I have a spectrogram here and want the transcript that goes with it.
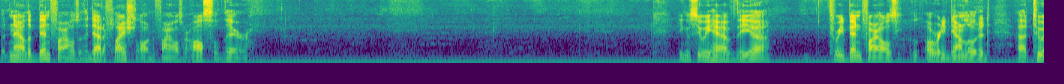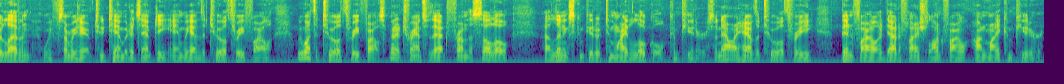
but now the bin files or the data flash log files are also there. You can see we have the uh, three bin files already downloaded. Uh, 211, we for some reason have 210 but it's empty and we have the 203 file. We want the 203 file so I'm going to transfer that from the solo uh, Linux computer to my local computer. So now I have the 203 bin file or data flash log file on my computer.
